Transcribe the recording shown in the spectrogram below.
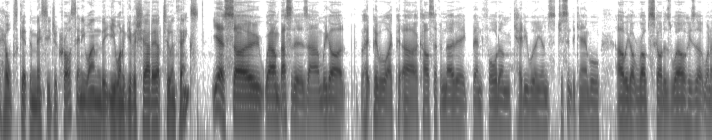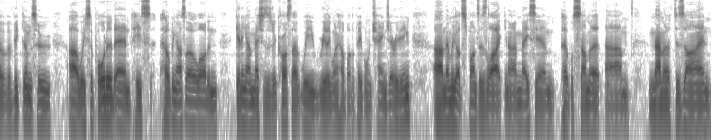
helps get the message across. Anyone that you want to give a shout out to and thanks? Yes, yeah, so our ambassadors, um, we got people like uh, Karl Stefanovic, Ben Fordham, Katie Williams, Jacinta Campbell. Uh, we got Rob Scott as well, who's uh, one of the victims who uh, we supported, and he's helping us a lot and getting our messages across that we really want to help other people and change everything. Um, then we got sponsors like you know Maycium, Purple Summit, um, Mammoth Design,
